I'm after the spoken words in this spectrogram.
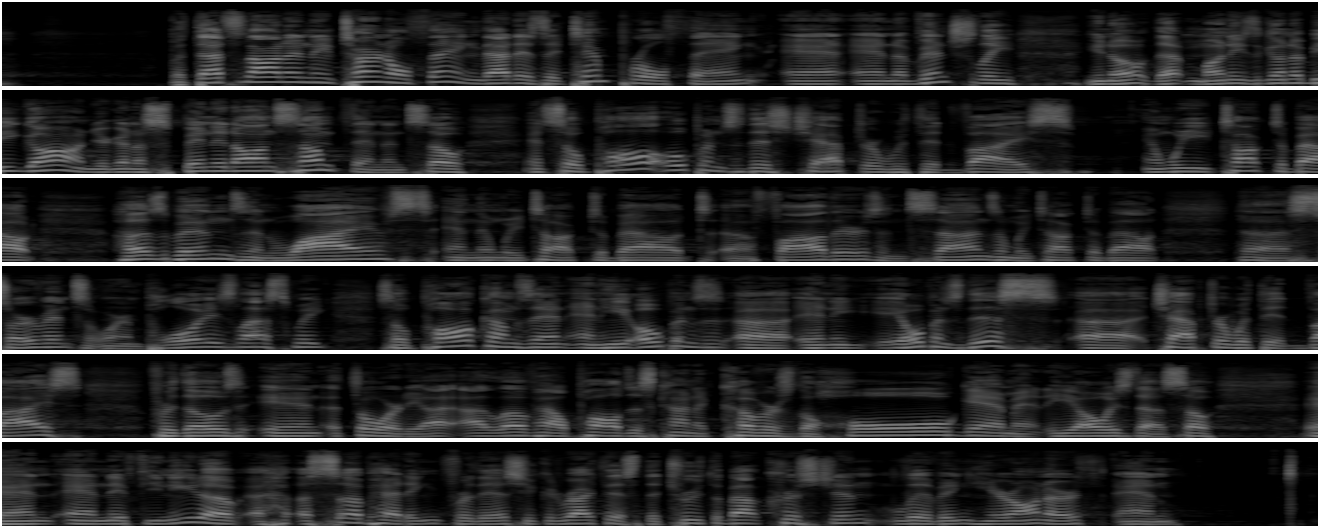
But that's not an eternal thing. That is a temporal thing. And, and eventually, you know, that money's going to be gone. You're going to spend it on something. And so, and so Paul opens this chapter with advice. And we talked about husbands and wives. And then we talked about uh, fathers and sons. And we talked about uh, servants or employees last week. So Paul comes in and he opens, uh, and he, he, opens this uh, chapter with advice for those in authority. I, I love how Paul just kind of covers the whole gamut. He always does. So, and and if you need a, a subheading for this, you could write this: "The truth about Christian living here on earth." And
